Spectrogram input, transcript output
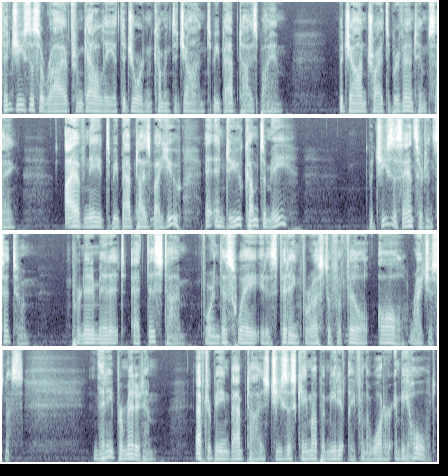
Then Jesus arrived from Galilee at the Jordan, coming to John to be baptized by him. But John tried to prevent him, saying, I have need to be baptized by you, and do you come to me? But Jesus answered and said to him, Permit it at this time, for in this way it is fitting for us to fulfill all righteousness. Then he permitted him. After being baptized, Jesus came up immediately from the water, and behold,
